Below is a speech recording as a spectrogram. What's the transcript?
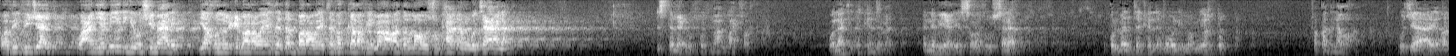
وفي الفجاج وعن يمينه وشماله يأخذ العبر ويتدبر ويتفكر فيما أراد الله سبحانه وتعالى. استمع للخطبة الله يحفظك ولا تتكلم النبي عليه الصلاة والسلام يقول من تكلم والإمام يخطب فقد لغى. وجاء أيضا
